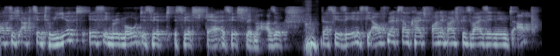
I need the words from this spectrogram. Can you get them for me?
Was sich akzentuiert ist im Remote, es wird, es wird, es wird schlimmer. Also was wir sehen, ist die Aufmerksamkeitsspanne beispielsweise nimmt ab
